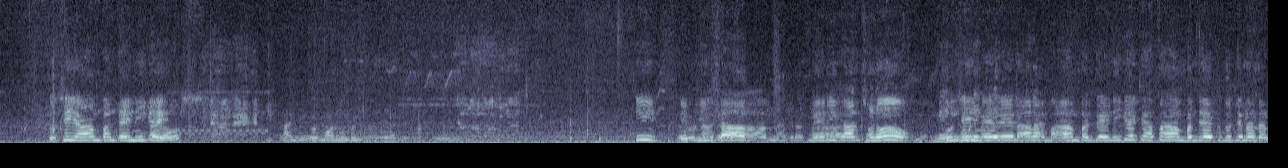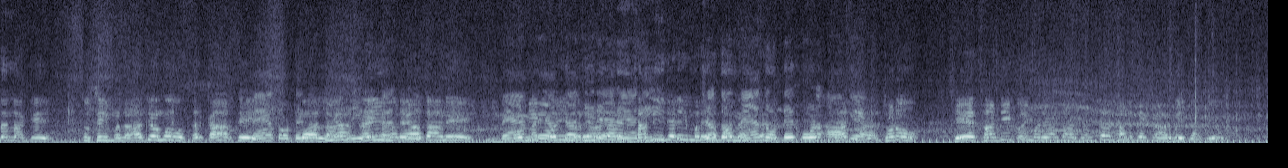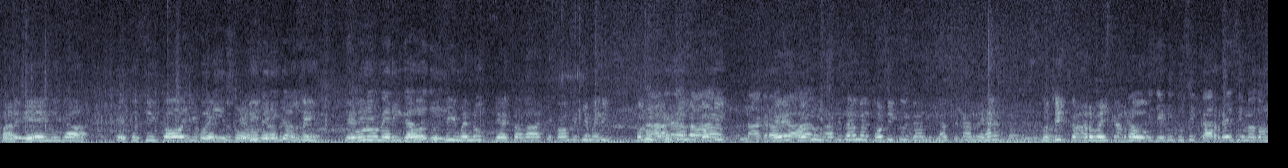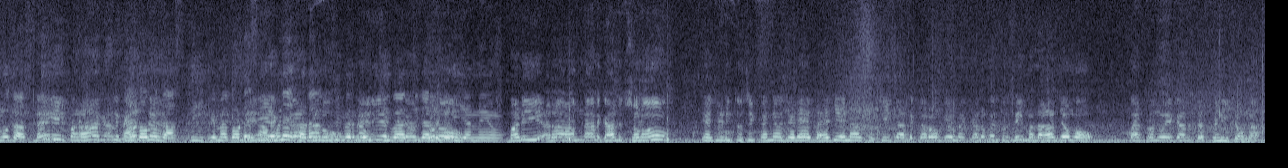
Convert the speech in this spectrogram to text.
ਤੁਸੀਂ ਆਮ ਬੰਦੇ ਨਹੀਂ ਗਏ। ਹਾਂਜੀ ਗੁੱਡ ਮਾਰਨਿੰਗ ਜੀ ਡਿਪਟੀ ਸਾਹਿਬ। ਮੇਰੀ ਗੱਲ ਸੁਣੋ। ਤੁਸੀਂ ਮੇਰੇ ਨਾਲ ਆਮ ਬੰਦੇ ਨਹੀਂ ਗਏ ਕਿ ਆਪਾਂ ਆਮ ਬੰਦੇ ਇੱਕ ਦੂਜੇ ਨਾਲ ਲੜਨ ਲੱਗੇ ਤੁਸੀਂ ਮੁਲਾਜ਼ਮ ਹੋ ਸਰਕਾਰ ਦੇ ਮੈਂ ਤੁਹਾਡੇ ਨਾਲ ਲੜ ਨਹੀਂ ਰਿਹਾ। ਮਰਿਆਦਾ ਨੇ। ਮੈਂ ਮਰਿਆਦਾ ਦੀ ਰਹਿ ਰਿਹਾ ਸਾਡੀ। ਜਿਹੜੀ ਮਰਿਆਦਾ ਜਦੋਂ ਮੈਂ ਤੁਹਾਡੇ ਕੋਲ ਆ ਗਿਆ। ਸੁਣੋ। ਜੇ ਸਾਡੀ ਕੋਈ ਮਰਿਆਦਾ ਗਲਤ ਹੈ ਸਾਡੇ ਤੇ ਕਾਰਵਾਈ ਕਰਦੇ ਹੋ। ਪਰ ਇਹ ਨਹੀਂਗਾ ਕਿ ਤੁਸੀਂ ਕਹੋ ਜੀ ਦੇਖੋ ਜੀ, ਤੁਸੀਂ ਸੁਣੋ ਮੇਰੀ ਗੱਲ। ਸੁਣੋ ਮੇਰੀ ਗੱਲ ਜੋ। ਤੁਸੀਂ ਮੈਨੂੰ ਜੇ ਸਵਾਲ ਚ ਕਹੋਗੇ ਕਿ ਮੇਰੀ ਤੁਹਾਨੂੰ ਨਾਗਰਾ ਲੱਗਦਾ ਮੈਂ ਤੁਹਾਡੀ ਸਾਹਿਬ, ਨਾਗਰਾ ਜੇ ਸਾਹਿਬ। ਤੁਹਾਨੂੰ ਲੱਗਦਾ ਮੈਂ ਤੁਹਾਡੀ ਕੋਈ ਗੱਲ ਗਲਤ ਕਰ ਰਿਹਾ ਤੁਸੀਂ ਕਾਰਵਾਈ ਕਰ ਲਓ ਜਿਹੜੀ ਤੁਸੀਂ ਕਰ ਰਹੇ ਸੀ ਮੈਂ ਤੁਹਾਨੂੰ ਦੱਸਤੀ ਨਹੀਂ ਪਰ ਆਹ ਗੱਲ ਮੈਂ ਗਲਤ ਤੁਹਾਨੂੰ ਹੈ। ਦੱਸਤੀ ਕਿ ਮੈਂ ਤੁਹਾਡੇ ਮੇਰੀ ਸਾਹਮਣੇ ਗੱਲ ਖੜਾ ਤੁਸੀਂ ਮੇਰੇ ਨਾਲ ਮੇਰੀ ਉੱਚੀ ਆਵਾਜ਼ 'ਚ ਇੱਕ ਗੱਲ ਸੁਣੋ। ਕਰੀ ਜਾਂਦੇ ਹੋ ਬੜੀ ਆਰਾਮ ਨਾਲ ਗੱਲ ਸੁਣੋ ਕਿ ਜਿਹੜੀ ਤੁਸੀਂ ਕਹਿੰਦੇ ਹੋ ਜਿਹੜੇ ਲਹਿਜੇ ਨਾਲ ਤੁਸੀਂ ਗੱਲ ਕਰੋਗੇ ਮੈਂ ਕਰੂੰਗਾ ਤੁਸੀਂ ਮੁਲਾਜ਼ਮ ਹੋ ਮੈਂ ਤੁਹਾਨੂੰ ਇਹ ਗੱਲ ਦੱਸਣੀ ਚਾਹੁੰਦਾ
